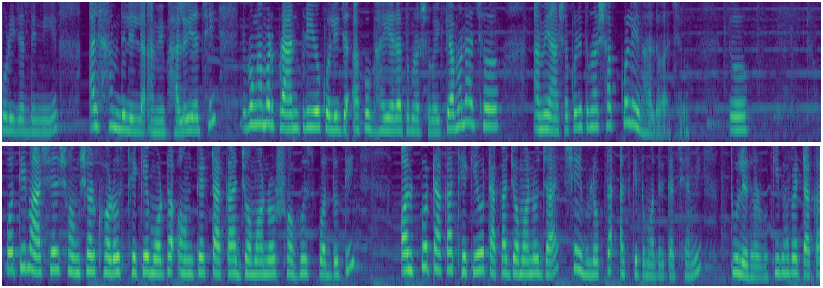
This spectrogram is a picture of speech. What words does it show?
পরিজনদের নিয়ে আলহামদুলিল্লাহ আমি ভালোই আছি এবং আমার প্রাণপ্রিয় কলিজা আপু ভাইয়েরা, তোমরা সবাই কেমন আছো? আমি আশা করি তোমরা সকলেই ভালো আছো। তো প্রতি মাসের সংসার খরচ থেকে মোটা অঙ্কের টাকা জমানোর সহজ পদ্ধতি অল্প টাকা থেকেও টাকা জমানো যায়, সেই ব্লগটা আজকে তোমাদের কাছে আমি তুলে ধরবো। কীভাবে টাকা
